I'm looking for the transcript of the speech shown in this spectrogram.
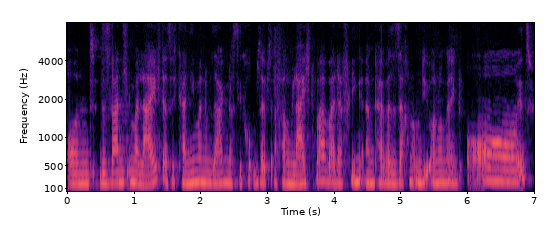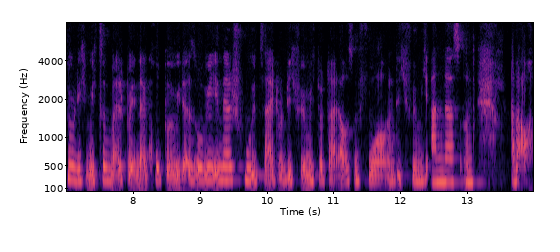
Und das war nicht immer leicht. Also ich kann niemandem sagen, dass die Gruppenselbsterfahrung leicht war, weil da fliegen einem teilweise Sachen um die Ohren und man denkt, oh, jetzt fühle ich mich zum Beispiel in der Gruppe wieder so wie in der Schulzeit und ich fühle mich total außen vor und ich fühle mich anders. Und aber auch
